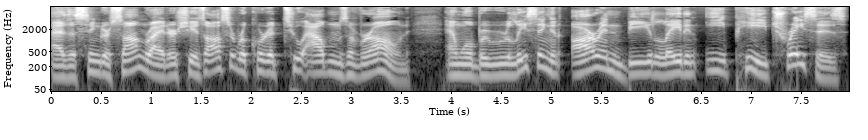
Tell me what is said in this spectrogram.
As a singer-songwriter, she has also recorded two albums of her own and will be releasing an R&B laden EP, Traces,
